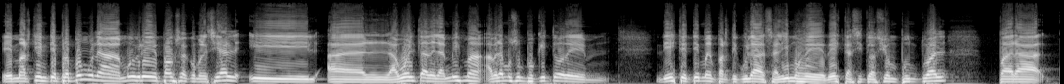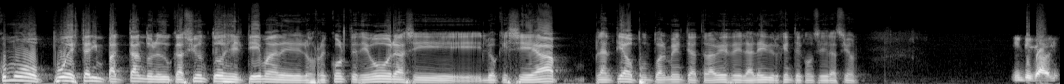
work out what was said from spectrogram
Eh, Martín, te propongo una muy breve pausa comercial y a la vuelta de la misma hablamos un poquito de, de este tema en particular, salimos de, de, esta situación puntual para cómo puede estar impactando la educación todo el tema de los recortes de horas y lo que se ha planteado puntualmente a través de la ley de urgente consideración. Impecable.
